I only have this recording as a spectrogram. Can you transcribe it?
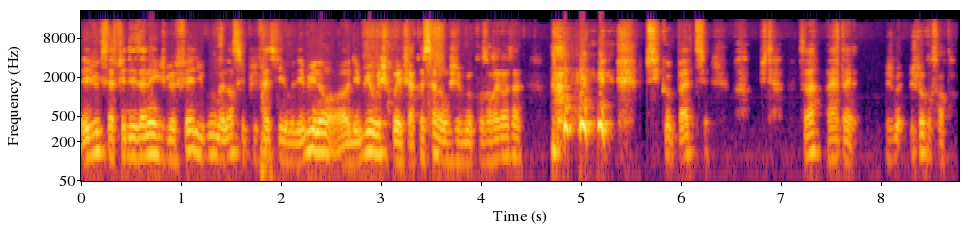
mais vu que ça fait des années que je le fais, du coup, maintenant, c'est plus facile. Au début, non. Au début, oui, je pouvais faire que ça, donc je me concentrais comme ça. Psychopathe. putain, ça va? Ouais, je me, je concentre.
